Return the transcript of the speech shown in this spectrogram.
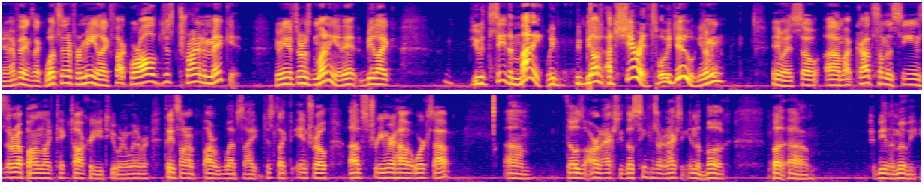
you know, everything's like, what's in it for me? Like, fuck, we're all just trying to make it. I mean, if there was money in it, it'd be like, you would see the money. We'd, we'd be all, I'd share it. It's what we do. You know what I mean? Anyways, so um, I got some of the scenes that are up on like TikTok or YouTube or whatever. I think it's on our, our website, just like the intro of Streamer, how it works out. Um, those aren't actually those scenes aren't actually in the book, but um, it'd be in the movie.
